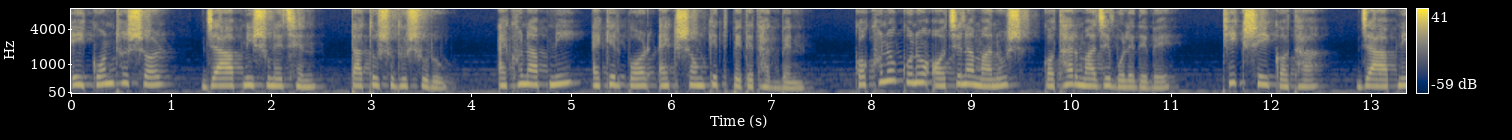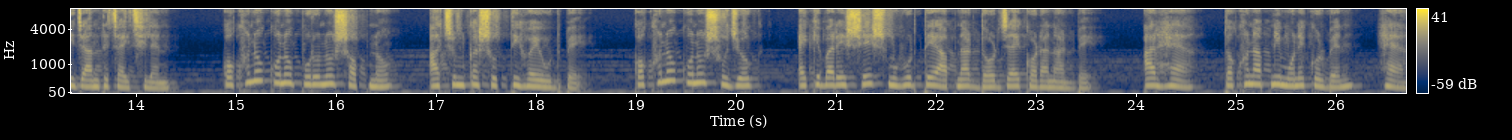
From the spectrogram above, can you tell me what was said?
এই কণ্ঠস্বর যা আপনি শুনেছেন, তা তো শুধু শুরু। এখন আপনি একের পর এক সংকেত পেতে থাকবেন। কখনো কোনো অচেনা মানুষ কথার মাঝে বলে দেবে, ঠিক সেই কথা যা আপনি জানতে চাইছিলেন। কখনো কোনো পুরনো স্বপ্ন আচমকা সত্যি হয়ে উঠবে। কখনো কোনো সুযোগ একেবারে শেষ মুহূর্তে আপনার দরজায় করা নাড়বে। আর হ্যাঁ তখন আপনি মনে করবেন হ্যাঁ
